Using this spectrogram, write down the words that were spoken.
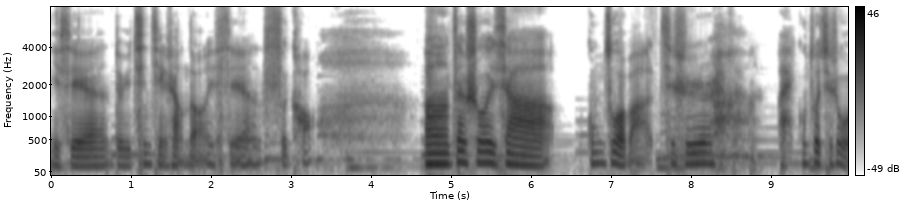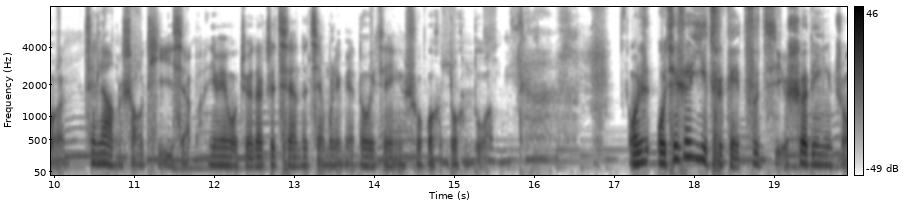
一些对于亲情上的一些思考。嗯，再说一下工作吧。其实，哎，工作其实我尽量少提一下吧，因为我觉得之前的节目里面都已经说过很多很多。我是我其实一直给自己设定一种，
